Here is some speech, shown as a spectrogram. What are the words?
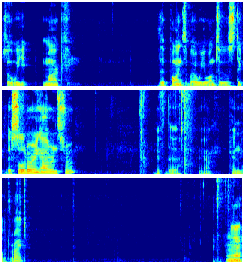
So we mark the points where we want to stick the soldering irons through. If the yeah pin would write. Yeah,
